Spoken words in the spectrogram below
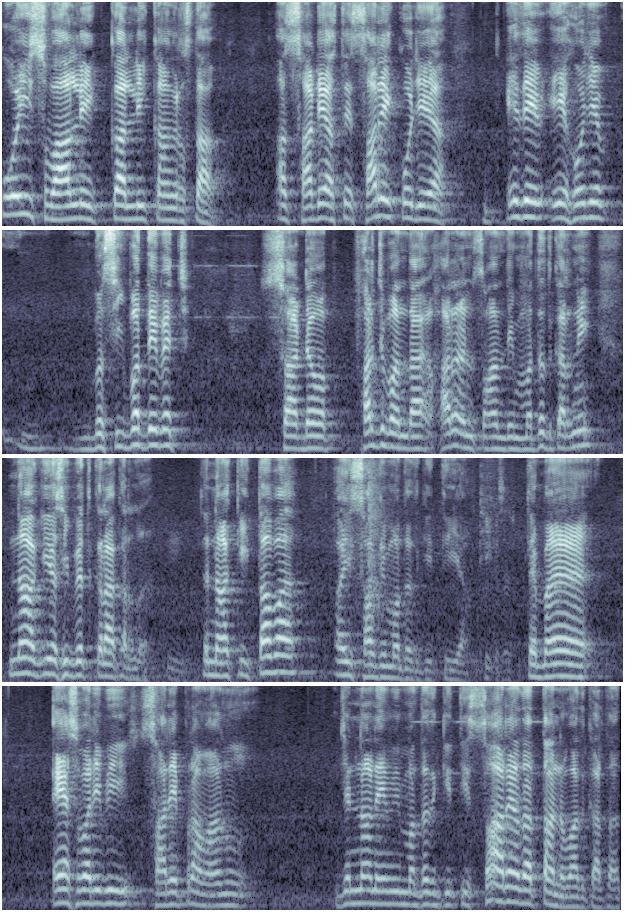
ਕੋਈ ਸਵਾਲ ਨਹੀਂ ਕਾਲੀ ਕਾਂਗਰਸ ਦਾ। ਆ ਸਾਡੇ ਵਾਸਤੇ ਸਾਰੇ ਜਿਹੇ ਆ। ਇਹਦੇ ਇਹੋ ਜਿਹੇ ਮੁਸੀਬਤ ਦੇ ਵਿੱਚ ਸਾਡਾ ਫਰਜ਼ ਬਣਦਾ ਹਰ ਇਨਸਾਨ ਦੀ ਮਦਦ ਕਰਨੀ ਨਾ ਕਿ ਅਸੀਂ ਵਿਤਕਰਾ ਕਰਨਾ। ਤੇ ਨਾ ਕੀਤਾ ਵਾ ਅਸੀਂ ਸਭ ਦੀ ਮਦਦ ਕੀਤੀ ਆ। ਠੀਕ ਹੈ ਸਰ। ਤੇ ਮੈਂ ਇਸ ਵਾਰੀ ਵੀ ਸਾਰੇ ਭਰਾਵਾਂ ਨੂੰ ਜਿਨ੍ਹਾਂ ਨੇ ਵੀ ਮਦਦ ਕੀਤੀ ਸਾਰਿਆਂ ਦਾ ਧੰਨਵਾਦ ਕਰਦਾ।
